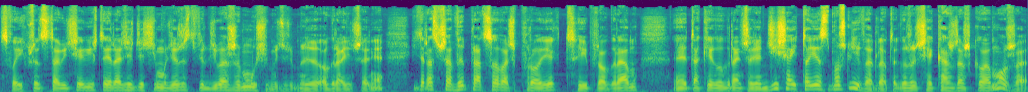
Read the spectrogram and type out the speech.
swoich przedstawicieli w tej Radzie Dzieci i Młodzieży stwierdziła, że musi mieć y, ograniczenie i teraz trzeba wypracować projekt i program y, takiego ograniczenia. Dzisiaj to jest możliwe, dlatego że dzisiaj każda szkoła może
